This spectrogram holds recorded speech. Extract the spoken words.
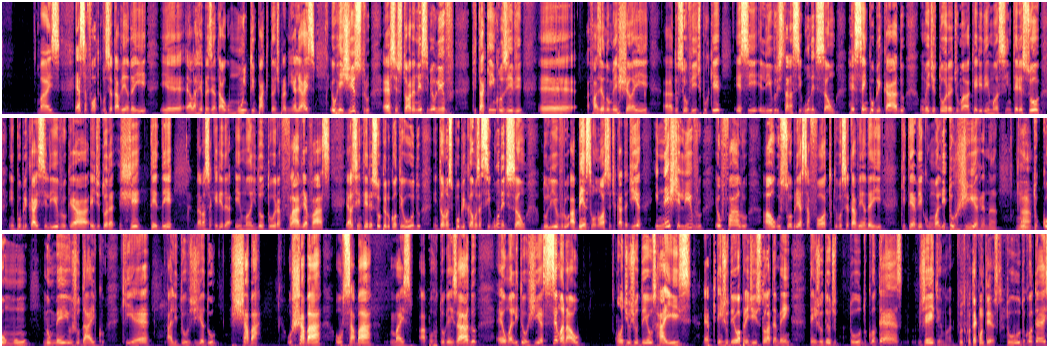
Mas essa foto que você está vendo aí, é, ela representa algo muito impactante para mim. Aliás, eu registro essa história nesse meu livro, que está aqui, inclusive, é, fazendo um merchan aí uh, do seu vídeo, porque esse livro está na segunda edição, recém-publicado. Uma editora de uma querida irmã se interessou em publicar esse livro, que é a editora GTD da nossa querida irmã e doutora Flávia Vaz. Ela se interessou pelo conteúdo, então nós publicamos a segunda edição do livro A Bênção Nossa de Cada Dia. E neste livro eu falo algo sobre essa foto que você está vendo aí, que tem a ver com uma liturgia, Renan, muito ah. comum no meio judaico, que é a liturgia do Shabá. O Shabá, ou Sabá, mais aportuguesado, é uma liturgia semanal onde os judeus raiz, né, porque tem judeu, eu aprendi isso lá também, tem judeu de tudo quanto é jeito, irmão. Tudo quanto é contexto. Tudo quanto é,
